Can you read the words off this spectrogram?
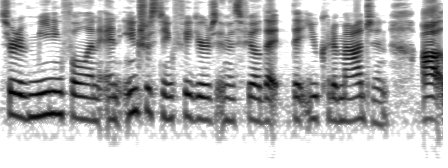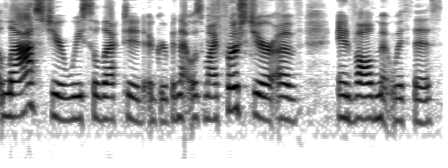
sort of meaningful and, and interesting figures in this field that, that you could imagine. Uh, last year we selected a group, and that was my first year of involvement with this.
